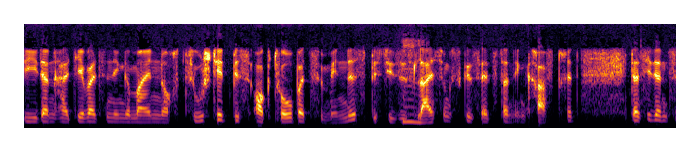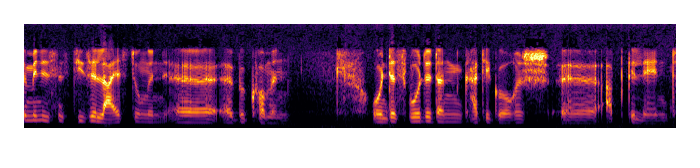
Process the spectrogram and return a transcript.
die dann halt jeweils in den Gemeinden noch zusteht, bis Oktober zumindest, bis dieses mhm. Leistungsgesetz dann in Kraft tritt, dass sie dann zumindest diese Leistungen äh, bekommen. Und das wurde dann kategorisch äh, abgelehnt.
